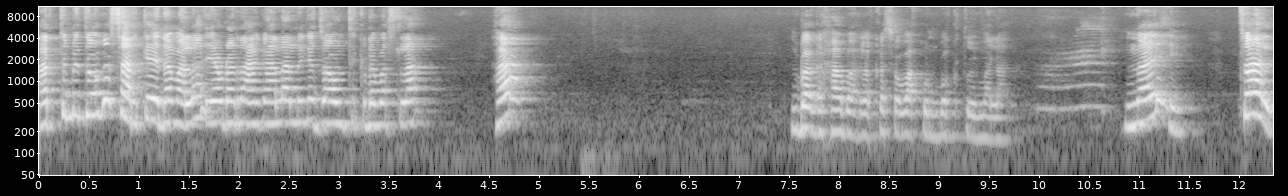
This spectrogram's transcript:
अरे तुम्ही दोघं सारखे आहे ना मला? एवढा राग आला लगेच जाऊन तिकडे बसला. हा? बघा हा बघा कसं वाकून बघतोय मला. नाही? चल.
